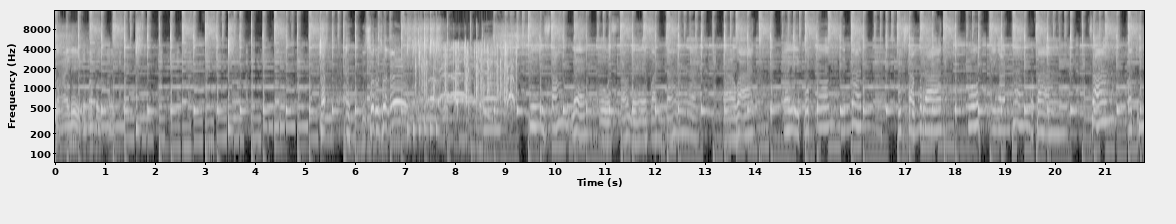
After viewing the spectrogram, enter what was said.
สายเลยกับมาเบิ่งเลยจะเอ้ยสดสดเลยคือสาวแล่โอ้สาวแล่บันนาตาหวานได้พบน้องคืนนั้นทุกสำราญพบในงานผ้าป่าสามัคคี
